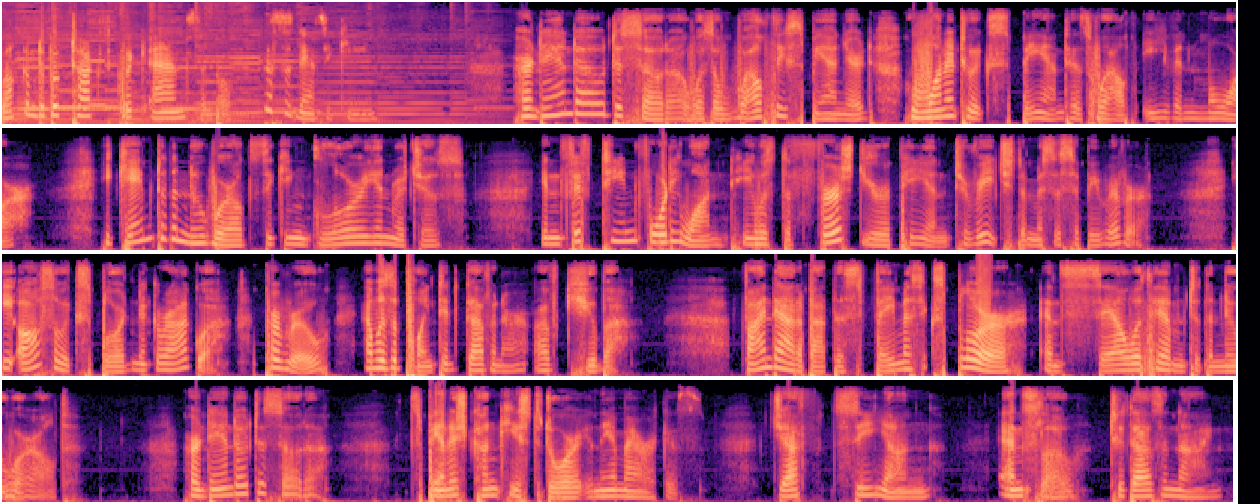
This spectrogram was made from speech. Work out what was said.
Welcome to Book Talks Quick and Simple. This is Nancy Keene. Hernando de Soto was a wealthy Spaniard who wanted to expand his wealth even more. He came to the New World seeking glory and riches. In 1541 he was the first European to reach the Mississippi River. He also explored Nicaragua, Peru, and was appointed governor of Cuba. Find out about this famous explorer and sail with him to the New World. Hernando de Soto, Spanish Conquistador in the Americas. Jeff C. Young, Enslow, 2009.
